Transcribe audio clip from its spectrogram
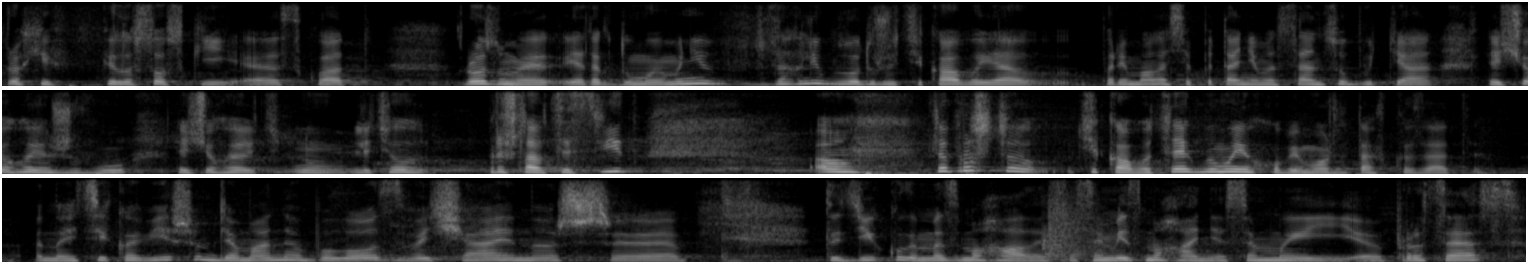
трохи філософський е, склад розуму, я- так думаю. Мені взагалі було дуже цікаво, я переймалася питаннями сенсу буття, для чого я живу, для чого я ну, для цього прийшла в цей світ. А, Це просто цікаво, це якби моє хобі, можна так сказати. Найцікавішим для мене було, звичайно ж, е, тоді, коли ми змагалися, самі змагання, самий е, процес,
